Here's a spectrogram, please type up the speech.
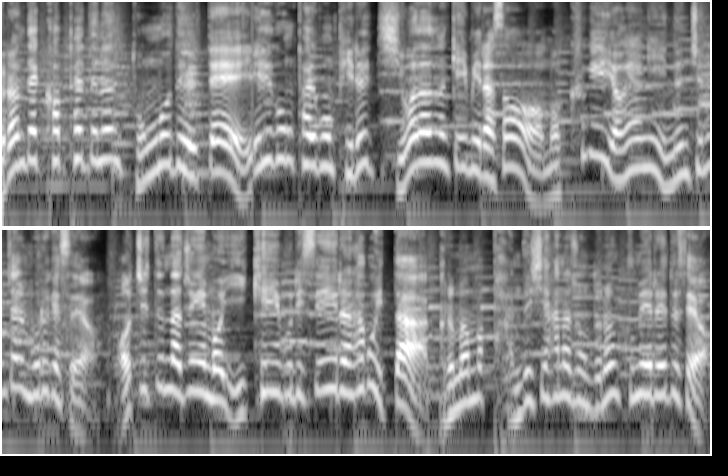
그런데 컵헤드는 독모드일 때 1080p를 지원하는 게임이라서 뭐 크게 영향이 있는지는 잘 모르겠어요. 어쨌든 나중에 뭐 이 케이블이 세일을 하고 있다. 그러면 뭐 반드시 하나 정도는 구매를 해두세요.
